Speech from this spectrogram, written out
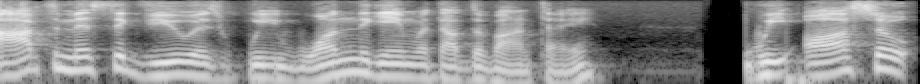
optimistic view is we won the game without Davante. We also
